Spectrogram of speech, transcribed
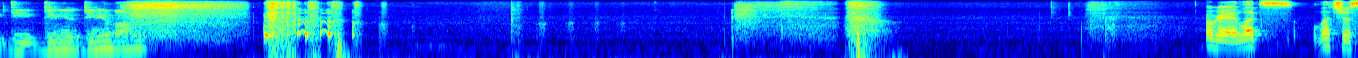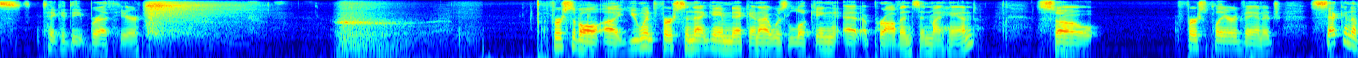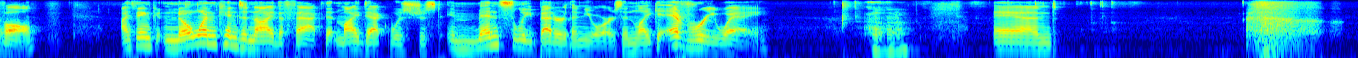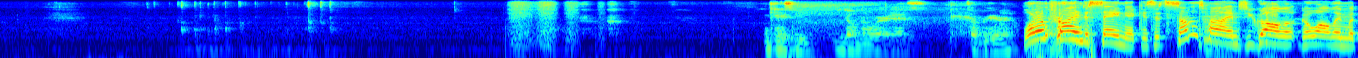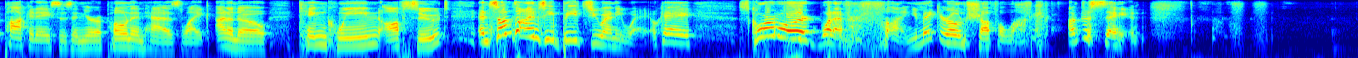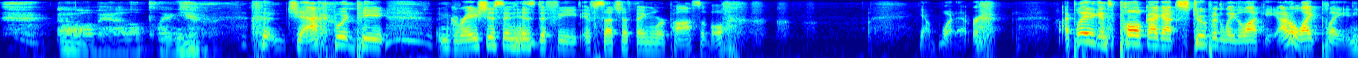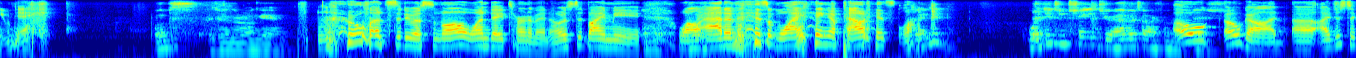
Do you, do you need do you need a moment? Okay, let's let's just take a deep breath here. First of all, uh, you went first in that game, Nick, and I was looking at a province in my hand. So, first player advantage. Second of all, I think no one can deny the fact that my deck was just immensely better than yours in like every way. Uh huh. And In case you, you don't know where it is, it's over here. What I'm trying to say, Nick, is that sometimes you go all, go all in with pocket aces and your opponent has, like, I don't know, king, queen, offsuit, and sometimes he beats you anyway, okay? Scoreboard, whatever, fine. You make your own shuffle luck. I'm just saying. Oh man. I love playing you. Jack would be gracious in his defeat if such a thing were possible. yeah, whatever. I played against Polk. I got stupidly lucky. I don't like playing you, Nick. Whoops, I joined the wrong game. Who wants to do a small one-day tournament hosted by me Oh, while wait, Adam is whining about his luck? When did when did you change your avatar from Oh, fish? oh God! Uh, I just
